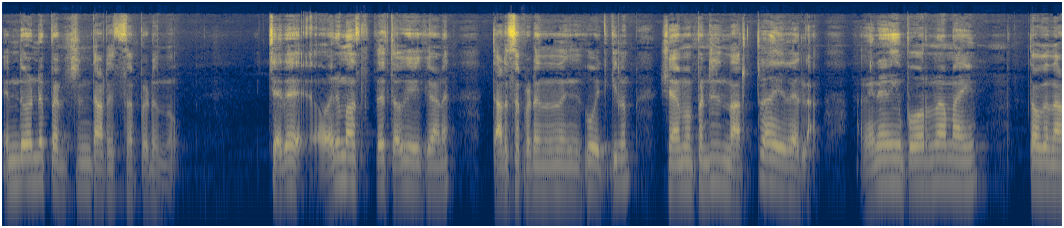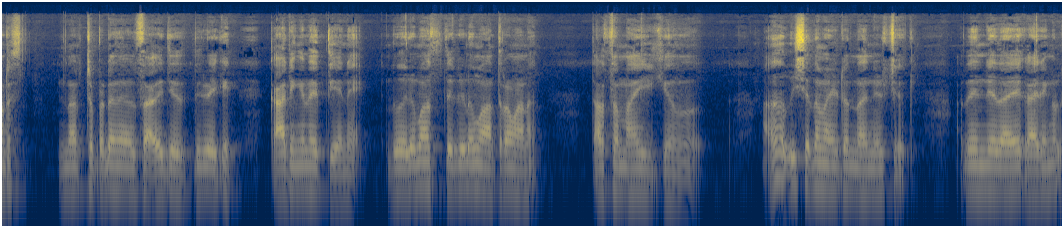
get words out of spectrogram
എന്തുകൊണ്ട് പെൻഷൻ തടസ്സപ്പെടുന്നു? ചില ഒരു മാസത്തെ തുകയൊക്കെയാണ് തടസ്സപ്പെടുന്നത്. നിങ്ങൾക്ക് ഒരിക്കലും ക്ഷേമ പെൻഷൻ നഷ്ടമായതല്ല. അങ്ങനെയാണെങ്കിൽ പൂർണമായും തുക നട നഷ്ടപ്പെടുന്ന ഒരു സാഹചര്യത്തിലേക്ക് കാര്യങ്ങൾ എത്തിയേനെ. ഇത് ഒരു മാസത്തേക്കിട് മാത്രമാണ് തടസ്സമായിരിക്കുന്നത്. അത് വിശദമായിട്ടൊന്ന് അന്വേഷിച്ചു അതിന്റേതായ കാര്യങ്ങൾ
